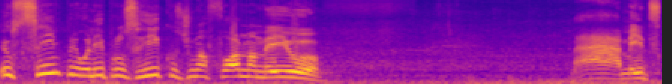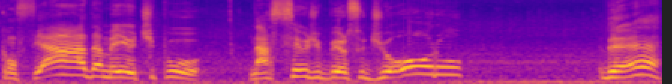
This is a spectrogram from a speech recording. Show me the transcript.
eu sempre olhei para os ricos de uma forma meio. Ah, meio desconfiada, meio tipo, nasceu de berço de ouro, né?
